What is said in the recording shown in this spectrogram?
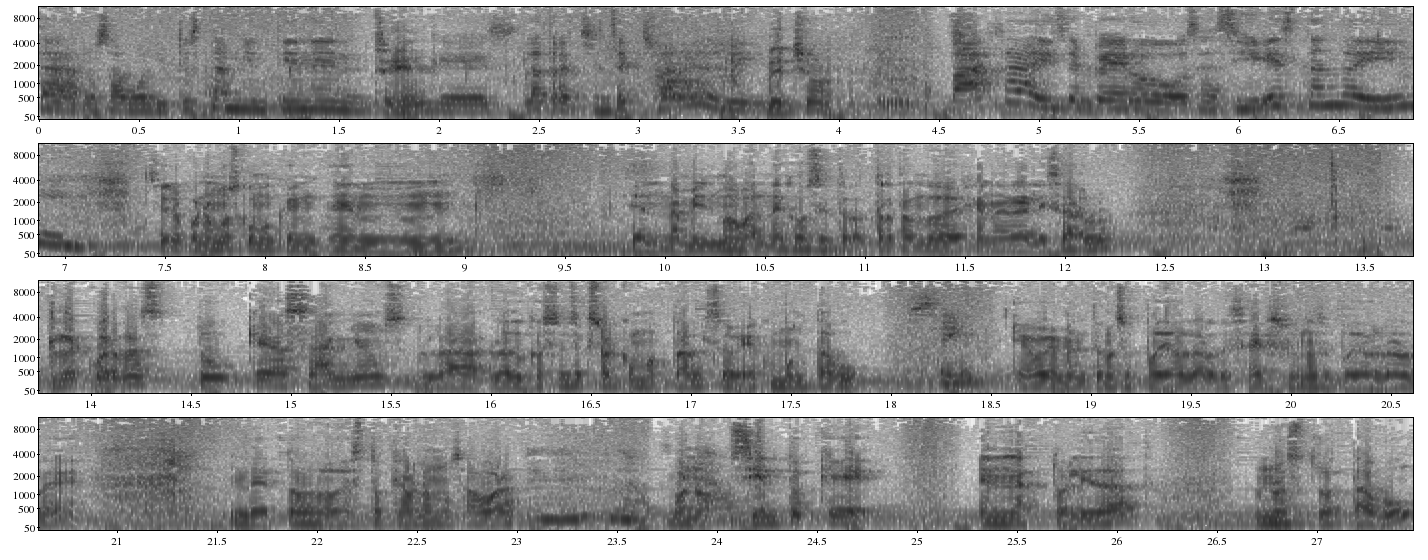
sea, los abuelitos también tienen lo que es la atracción sexual. Y de hecho, baja, dice, pero, o sea, sigue estando ahí. Si lo ponemos como que en, en, en la misma bandeja, o si tratando de generalizarlo, ¿Recuerdas tú que hace años la, la, educación sexual como tal se veía como un tabú? Sí. Que obviamente no se podía hablar de sexo, no se podía hablar de, de todo esto que hablamos ahora. Uh -huh. no, bueno, no. siento que en la actualidad nuestro tabú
